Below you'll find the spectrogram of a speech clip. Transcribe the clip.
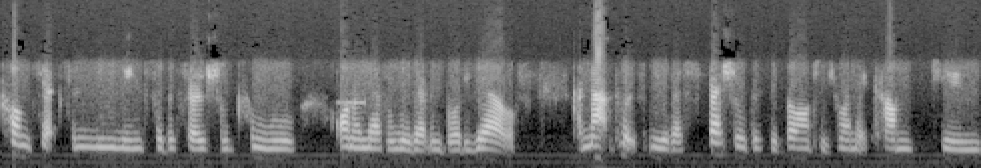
concepts and meanings to the social pool on a level with everybody else. And that puts me at a special disadvantage when it comes to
